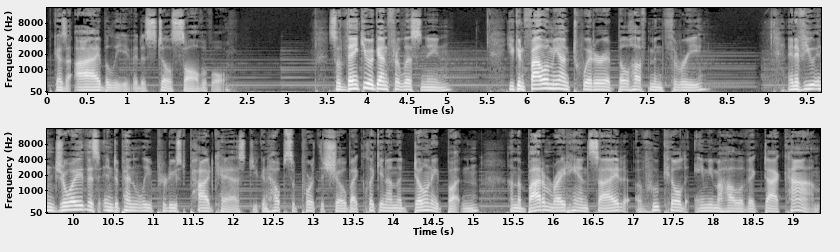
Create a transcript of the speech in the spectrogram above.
because I believe it is still solvable. So thank you again for listening. You can follow me on Twitter at Bill Huffman3. And if you enjoy this independently produced podcast, you can help support the show by clicking on the donate button on the bottom right hand side of whokilledamymihaljevic.com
